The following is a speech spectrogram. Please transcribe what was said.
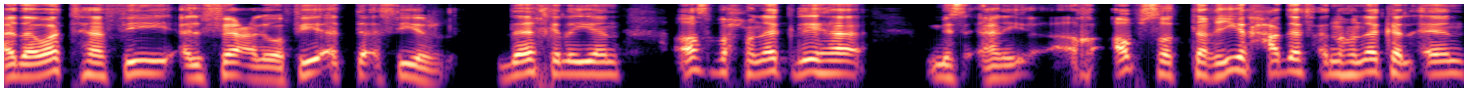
أدواتها في الفعل وفي التأثير داخليا أصبح هناك لها مس- يعني أبسط تغيير حدث أن هناك الآن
